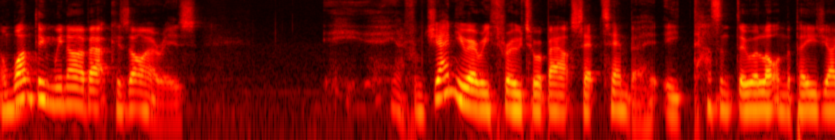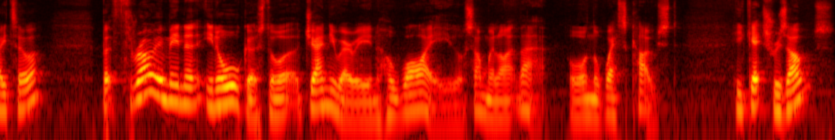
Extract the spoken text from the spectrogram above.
And one thing we know about Kizzire is you know, from January through to about September, he- doesn't do a lot on the PGA Tour. But throw him in in August or January in Hawaii or somewhere like that, or on the west coast, he gets results.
